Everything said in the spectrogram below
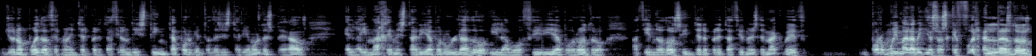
Yo no puedo hacer una interpretación distinta porque entonces estaríamos despegados. La imagen estaría por un lado y la voz iría por otro. Haciendo dos interpretaciones de Macbeth, por muy maravillosas que fueran las dos,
